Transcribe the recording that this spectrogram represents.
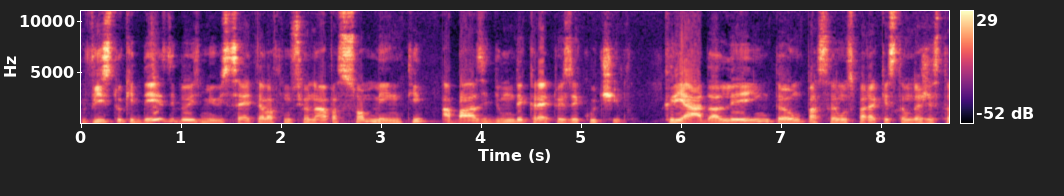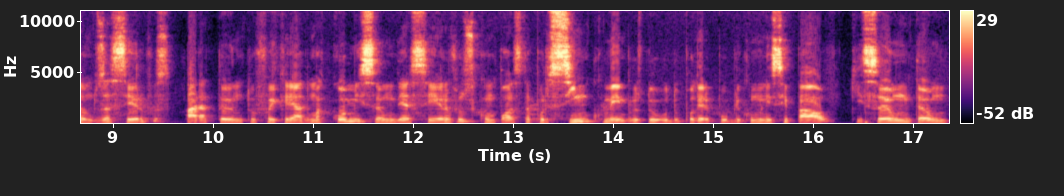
visto que desde 2007 ela funcionava somente à base de um decreto executivo. Criada a lei, então, passamos para a questão da gestão dos acervos. Para tanto, foi criada uma comissão de acervos, composta por cinco membros do, do Poder Público Municipal, que são, então,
